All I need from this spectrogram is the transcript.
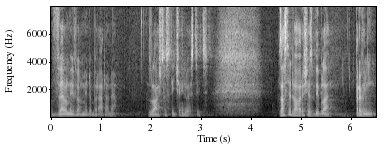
velmi, velmi dobrá rada. Zvlášť co se týče investic. Zase dva verše z Bible. První.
